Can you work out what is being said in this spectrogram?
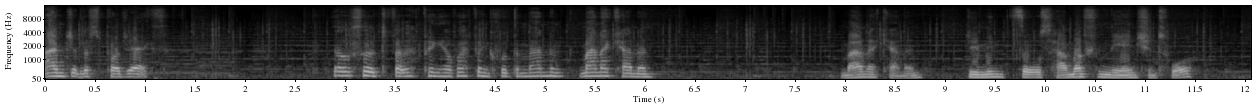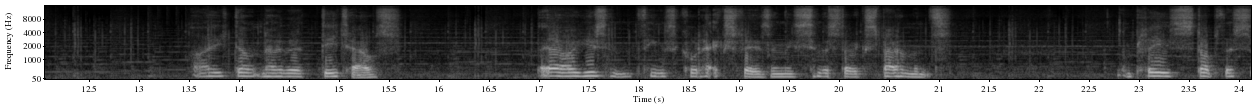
Angelus project. They're also developing a weapon called the mana, mana cannon. Mana cannon? Do you mean Thor's hammer from the ancient war? I don't know the details. They are using things called Exspheres in these sinister experiments. And please stop this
